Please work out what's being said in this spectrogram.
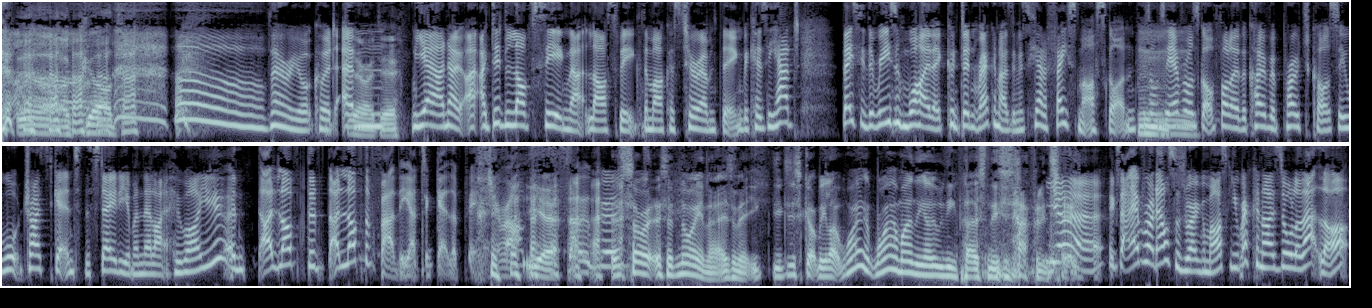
oh God, Oh, very awkward. Um, oh. Yeah, I know. I, I did love seeing that last week, the Marcus Thuram thing, because he had basically the reason why they could, didn't recognize him is he had a face mask on. Because Hmm. obviously everyone's got to follow the COVID protocol. So he walk, tries to get into the stadium, and they're like, "Who are you?" And I love the I love the fact that he had to get the picture up. yeah, It's so good. It's, so, it's annoying that, isn't it? You, you just got to be like, why? Why am I the only person this is happening to? Yeah, exactly. Everyone else was wearing a mask. You recognised all of that lot.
